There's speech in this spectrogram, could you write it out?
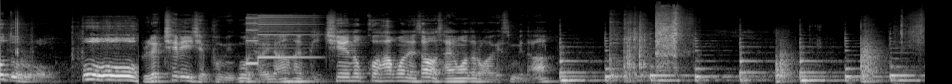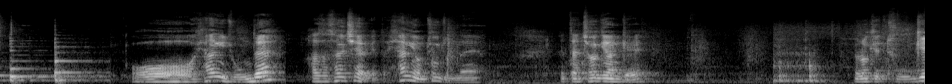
world. 폴코드로. 오 블랙체리 제품이고 저희가 항상 비치해놓고 학원에서 사용하도록 하겠습니다. 오 향이 좋은데? 가서 설치해야겠다. 향이 엄청 좋네. 일단 저기 한 개. 이렇게 두 개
